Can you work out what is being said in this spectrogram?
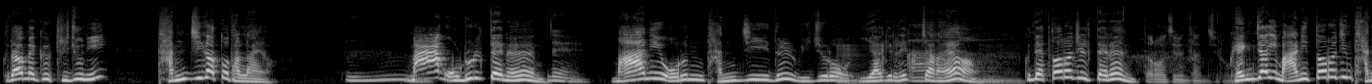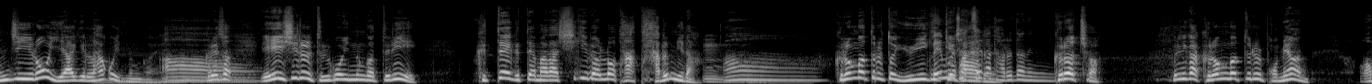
그 다음에 그 기준이 단지가 또 달라요. 음. 막 오를 때는 네. 많이 오른 단지들 위주로 음. 이야기를 했잖아요. 음. 근데 떨어질 때는 떨어지는 단지로. 굉장히 많이 떨어진 단지로 이야기를 하고 있는 거예요. 아. 그래서 예시를 들고 있는 것들이 그때 그때마다 시기별로 다 다릅니다. 음. 아. 그런 것들을 또 유의 깊게 매물 자체가. 다르다는. 그렇죠. 그러니까 그런 것들을 보면 어,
